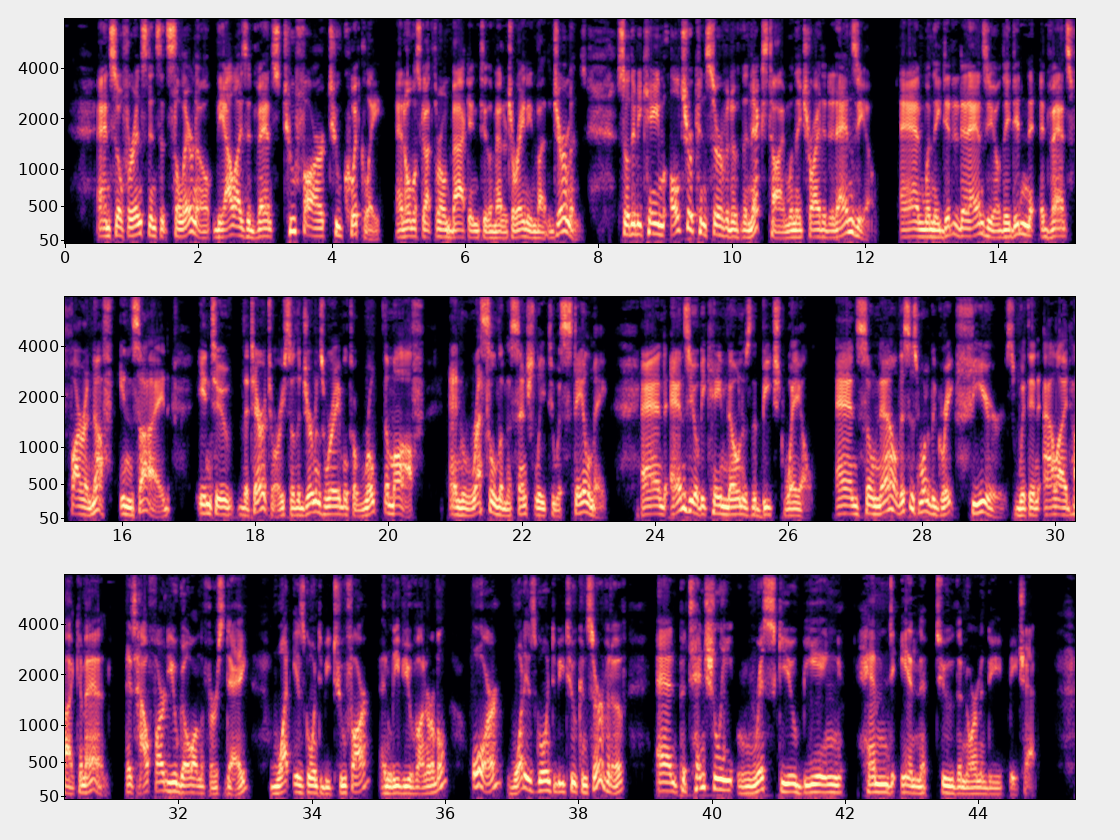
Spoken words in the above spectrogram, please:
And so, for instance, at Salerno, the Allies advanced too far too quickly and almost got thrown back into the Mediterranean by the Germans. So they became ultra conservative the next time when they tried it at Anzio. And when they did it at Anzio, they didn't advance far enough inside into the territory. So the Germans were able to rope them off and wrestle them essentially to a stalemate. And Anzio became known as the beached whale. And so now this is one of the great fears within Allied high command is how far do you go on the first day? What is going to be too far and leave you vulnerable? Or what is going to be too conservative and potentially risk you being hemmed in to the Normandy beachhead?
